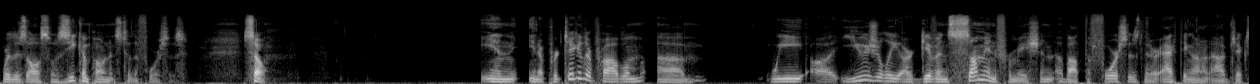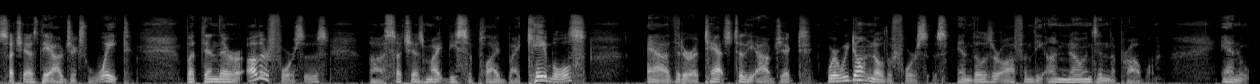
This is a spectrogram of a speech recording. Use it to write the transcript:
where there's also z components to the forces. So, in, in a particular problem, um, we uh, usually are given some information about the forces that are acting on an object, such as the object's weight. But then there are other forces, uh, such as might be supplied by cables, uh, that are attached to the object where we don't know the forces, and those are often the unknowns in the problem. And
